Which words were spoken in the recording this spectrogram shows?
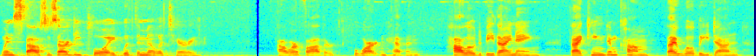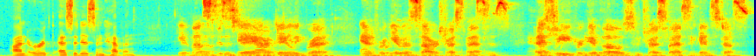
when spouses are deployed with the military. Our Father, who art in heaven, hallowed be thy name. Thy kingdom come, thy will be done, on earth as it is in heaven. Give us this day our daily bread, and forgive us our trespasses, as we forgive those who trespass against us.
